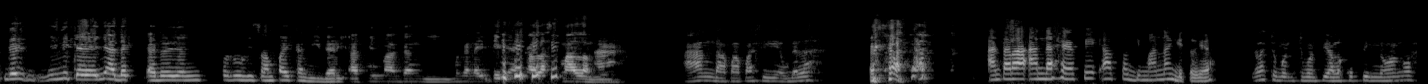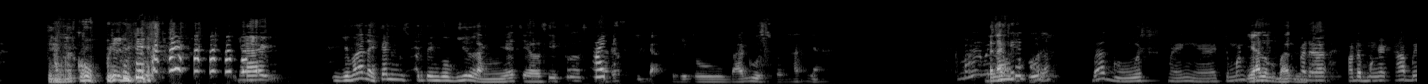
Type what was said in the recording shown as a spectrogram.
Nggak, ini kayaknya ada ada yang perlu disampaikan nih dari admin magang nih mengenai tim yang kalah semalam. Ah, nggak apa-apa sih, ya udahlah. Antara Anda happy atau gimana gitu ya? Ya cuma cuma piala kuping doang lah. Piala kuping. ya gimana kan seperti yang gue bilang ya Chelsea itu sebenarnya tidak begitu bagus sebenarnya. Kemarin Dan akhirnya bagus, mainnya, cuman Ya, pada pada bengek KB.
